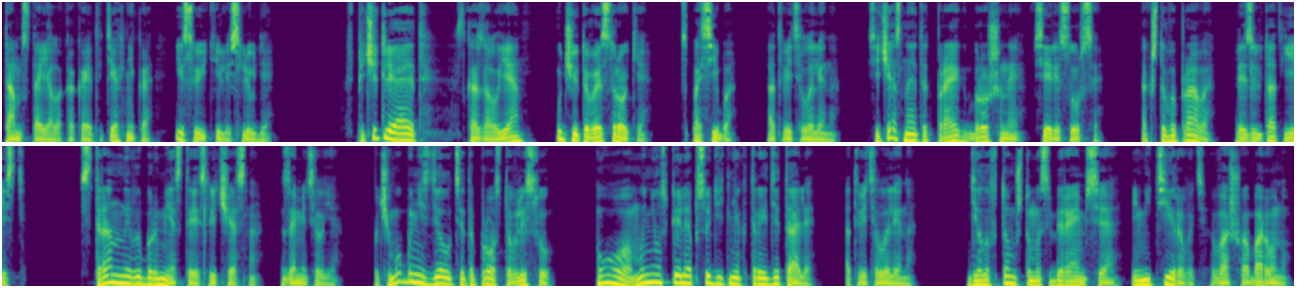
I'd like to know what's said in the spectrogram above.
Там стояла какая-то техника, и суетились люди. «Впечатляет», — сказал я, учитывая сроки. «Спасибо», — ответила Лена. «Сейчас на этот проект брошены все ресурсы. Так что вы правы, результат есть». «Странный выбор места, если честно», — заметил я. «Почему бы не сделать это просто в лесу?» «О, мы не успели обсудить некоторые детали», — ответила Лена. «Дело в том, что мы собираемся имитировать вашу оборону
